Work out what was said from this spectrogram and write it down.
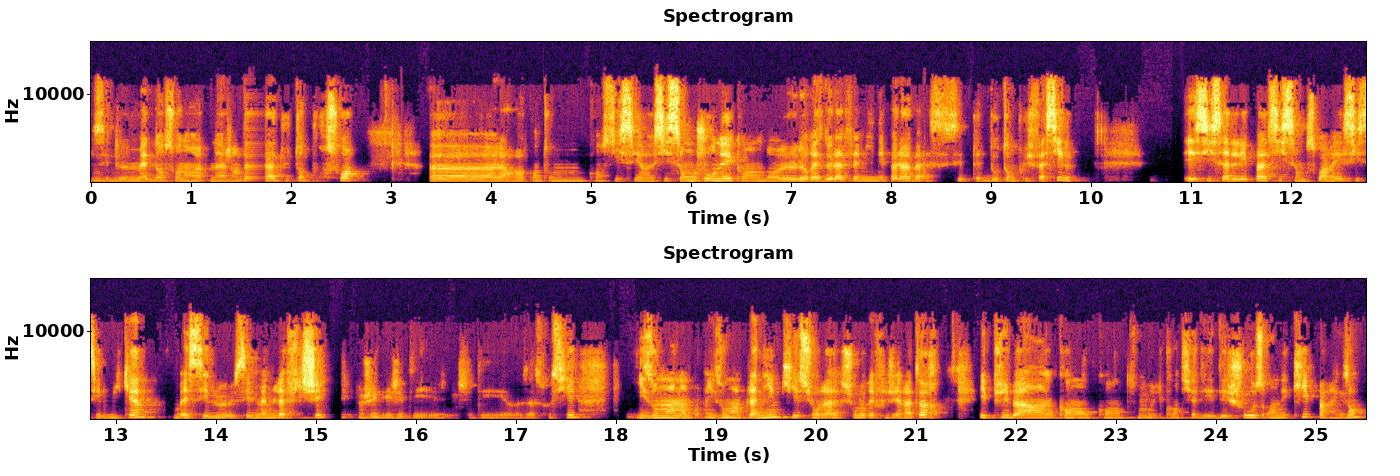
C'est mm-hmm. de mettre dans son agenda du temps pour soi, alors quand on, quand si c'est si en journée, quand le reste de la famille n'est pas là, bah, c'est peut-être d'autant plus facile. Et si ça ne l'est pas, si c'est en soirée, si c'est le week-end, bah, c'est le c'est même l'affiché. J'ai des, des euh, associés, ils ont un ils ont un planning qui est sur la sur le réfrigérateur. Et puis ben quand quand quand il y a des choses en équipe, par exemple,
